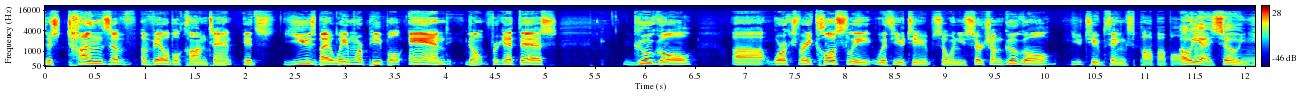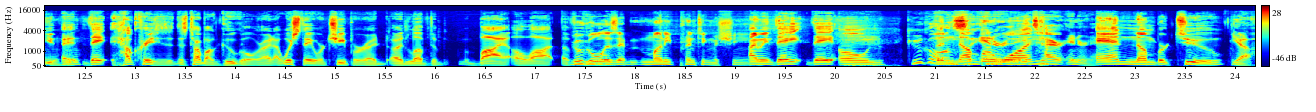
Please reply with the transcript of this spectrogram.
There's tons of available content. It's used by way more people, and don't forget this: Google uh, works very closely with YouTube. So when you search on Google, YouTube things pop up all the Oh time. yeah, so you Mm-hmm. uh, they how crazy is it? Let's talk about Google, right? I wish they were cheaper. I'd, I'd love to buy a lot of Google is a money printing machine. I mean, they they own Google the owns number internet, the one entire internet. and number two yeah.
